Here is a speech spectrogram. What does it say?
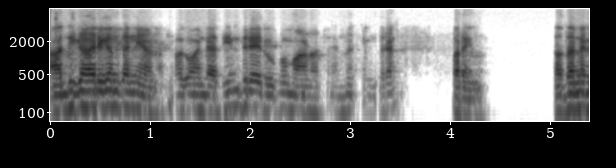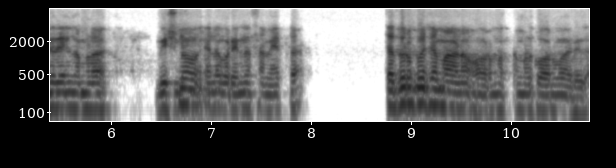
ആധികാരികം തന്നെയാണ്. ഭഗവാന്റെ അതീന്ദ്രിയ രൂപമാണ് എന്ന് ഇന്ദ്രൻ പറയുന്നു. സാധാരണഗതിയിൽ നമ്മൾ വിഷ്ണു എന്ന് പറയുന്ന സമയത്ത് ചതുർഭുജമാണ് ഓർമ്മ നമ്മൾക്ക് ഓർമ്മ വരിക.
